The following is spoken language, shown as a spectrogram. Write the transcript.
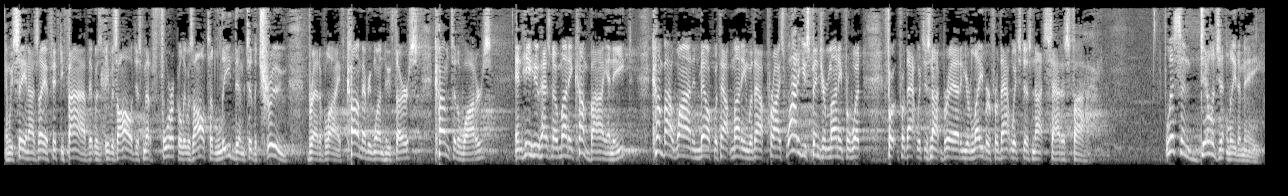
And we see in Isaiah 55 that was, it was all just metaphorical. It was all to lead them to the true bread of life. Come, everyone who thirsts. Come to the waters. And he who has no money, come buy and eat. Come buy wine and milk without money and without price. Why do you spend your money for what, for, for that which is not bread and your labor for that which does not satisfy? Listen diligently to me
